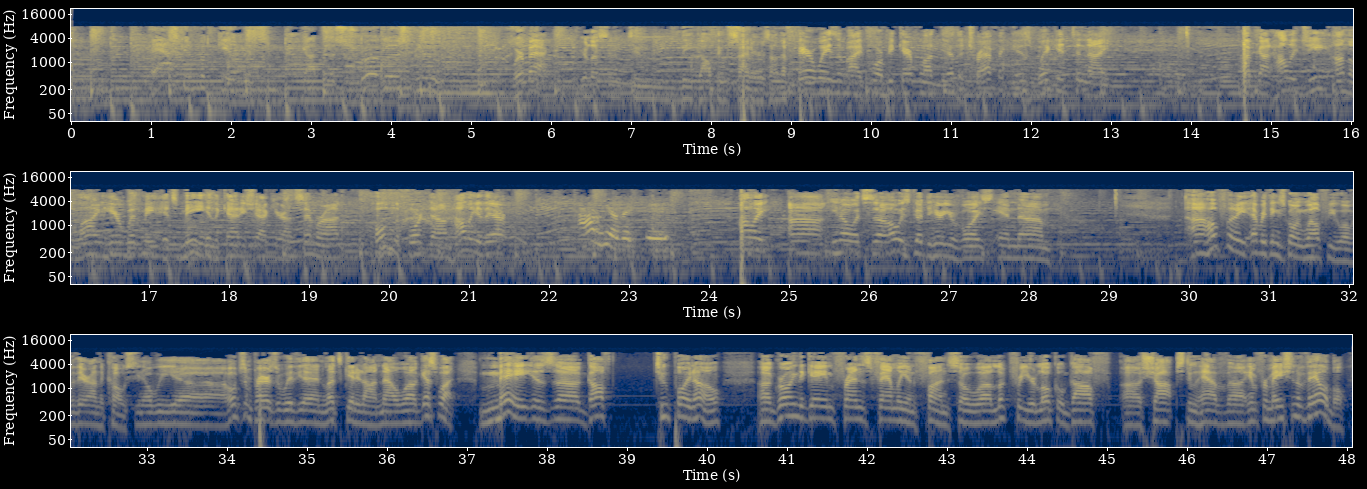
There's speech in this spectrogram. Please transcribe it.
Asking forgiveness. Got the struggler's blues. We're back. You're listening to the Golf Insiders on the fairways of I-4. Be careful out there. The traffic is wicked tonight. I've got Holly G on the line here with me. It's me in the caddy shack here on Cimarron, holding the fort down. Holly, you there? I'm here, Richie. Holly, uh, you know, it's uh, always good to hear your voice, and um, uh, hopefully everything's going well for you over there on the coast. You know, we uh, hopes and prayers are with you, and let's get it on. Now, uh, guess what? May is uh, Golf 2.0. Uh, growing the game, friends, family, and fun. So uh, look for your local golf uh, shops to have uh, information available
